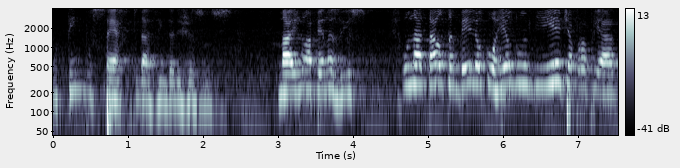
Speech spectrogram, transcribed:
o tempo certo da vinda de Jesus. Mas não apenas isso. O Natal também ele ocorreu no ambiente apropriado.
